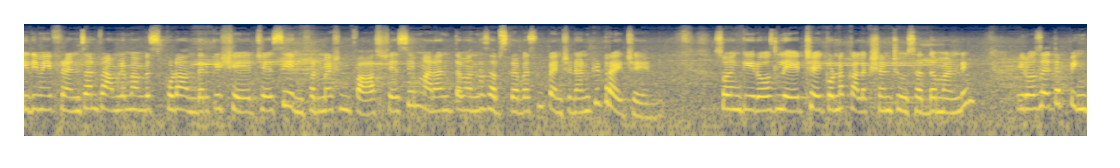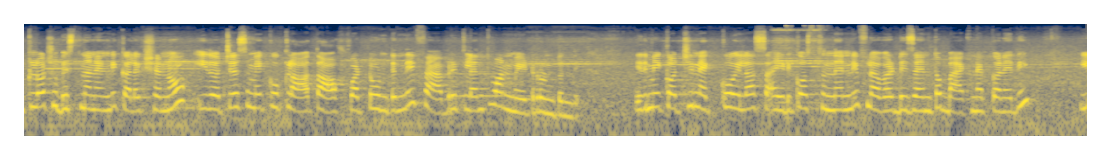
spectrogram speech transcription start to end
ఇది మీ ఫ్రెండ్స్ అండ్ ఫ్యామిలీ మెంబర్స్ కూడా అందరికీ షేర్ చేసి ఇన్ఫర్మేషన్ పాస్ చేసి మరింతమంది సబ్స్క్రైబర్స్ని పెంచడానికి ట్రై చేయండి. సో ఇంక ఈరోజు లేట్ చేయకుండా కలెక్షన్ చూసేద్దామండి. ఈరోజు అయితే పింక్లో చూపిస్తున్నానండి కలెక్షన్. ఇది వచ్చేసి మీకు క్లాత్ ఆఫ్ పట్టు ఉంటుంది ఫ్యాబ్రిక్ లెంత్ వన్ మీటర్ ఉంటుంది. ఇది మీకు వచ్చి నెక్ ఇలా సైడ్కి వస్తుందండి ఫ్లవర్ డిజైన్తో బ్యాక్ నెక్ అనేది. ఈ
